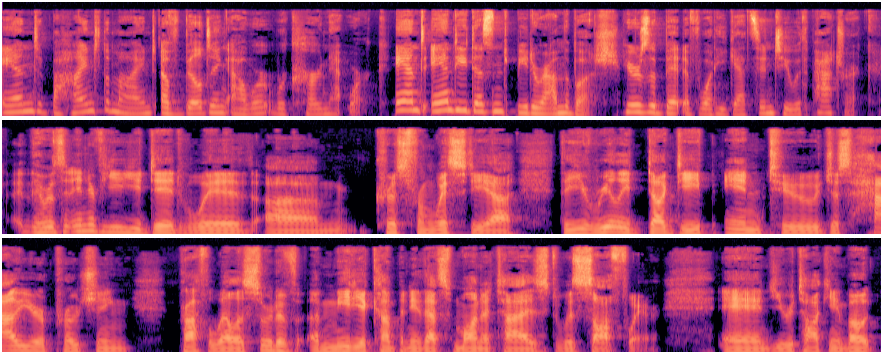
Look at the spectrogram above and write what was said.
and behind the mind of building our Recur network. And Andy doesn't beat around the bush. Here's a bit of what he gets into with Patrick. There was an interview you did with um, Chris from Wistia that you really dug deep into just how you're approaching Profitwell as sort of a media company that's monetized with software. And you were talking about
